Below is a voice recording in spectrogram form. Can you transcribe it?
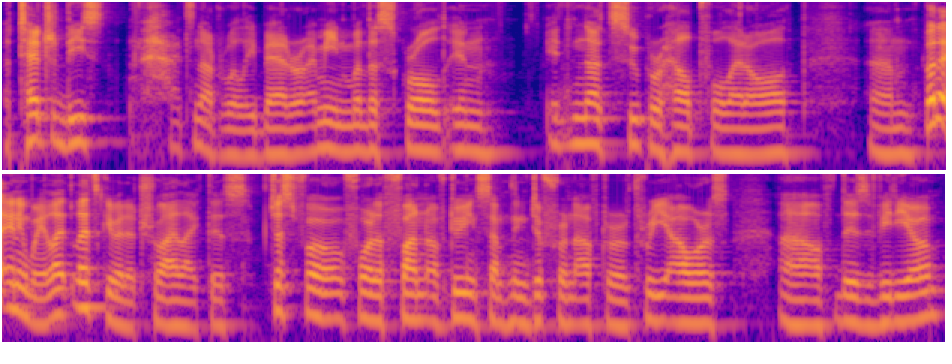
attach these. It's not really better. I mean, with the scrolled in, it's not super helpful at all. Um, but anyway, let, us give it a try like this, just for, for the fun of doing something different after three hours uh, of this video.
